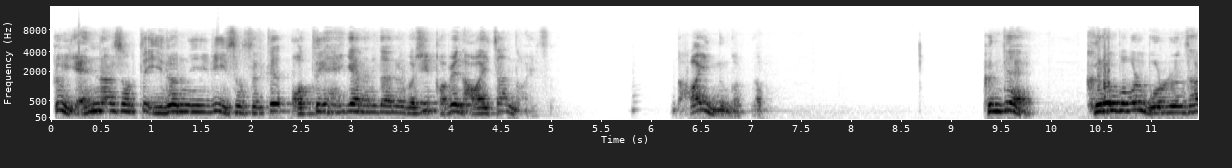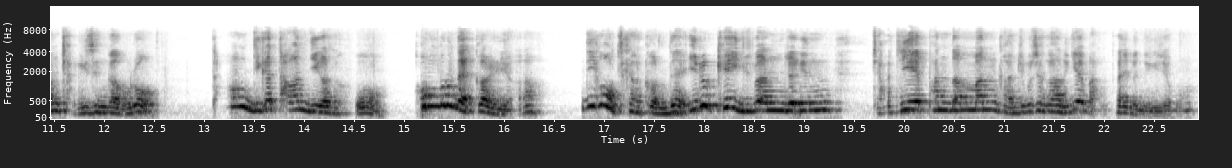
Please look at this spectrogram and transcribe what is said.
그럼 옛날서부터 이런 일이 있었을 때 어떻게 해결한다는 것이 법에 나와 있지 안 나와 있어? 나와 있는 겁니다. 근데 그런 법을 모르는 사람 자기 생각으로 땅은 네가 땅은 네가 샀고 건물은 내 거 아니야. 네가 어떻게 할 건데 이렇게 일반적인 자기의 판단만 가지고 생각하는 게 많다 이런 얘기죠. 뭐.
